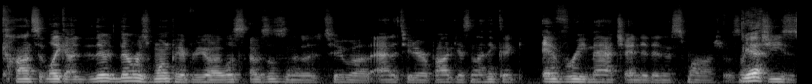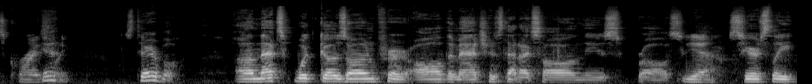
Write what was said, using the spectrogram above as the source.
constant. Like I, there, there was one pay per view I was I was listening to, to uh, the Attitude Era podcast, and I think like every match ended in a schmozz. It was like Yeah. Jesus Christ, Yeah. like It's terrible. Um, that's what goes on for all the matches that I saw on these Raws. yeah, Seriously,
